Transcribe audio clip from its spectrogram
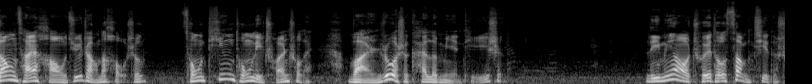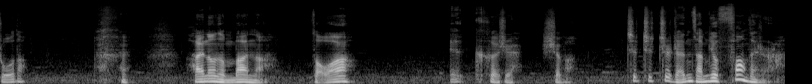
刚才郝局长的吼声从听筒里传出来，宛若是开了免提似的。李明耀垂头丧气的说道：“哼，还能怎么办呢？走啊！可是师傅，这这这人咱们就放在这儿了。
